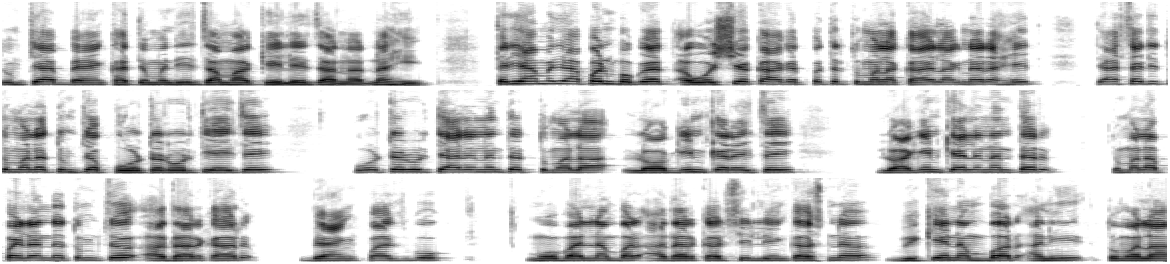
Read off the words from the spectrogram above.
तुमच्या बँक खात्यामध्ये जमा केले जाणार नाही. तर यामध्ये आपण बघूयात आवश्यक कागदपत्र तुम्हाला काय लागणार आहेत? त्यासाठी तुम्हाला तुमच्या पोर्टलवरती यायचं आहे पोर्टलवरती आल्यानंतर तुम्हाला लॉग इन करायचं आहे लॉग इन केल्यानंतर तुम्हाला पहिल्यांदा तुमचं Aadhaar card bank passbook mobile number Aadhaar कार्डशी लिंक असणं विके नंबर आणि तुम्हाला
